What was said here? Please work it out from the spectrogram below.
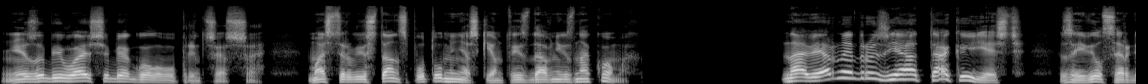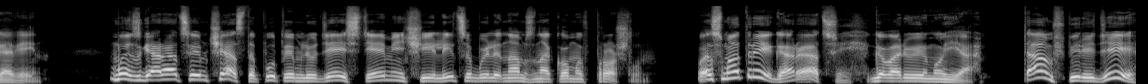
«Не забивай себе голову, принцесса. Мастер Вистан спутал меня с кем-то из давних знакомых». «Наверное, друзья, так и есть», — заявил сэр Гавейн. «Мы с Горацием часто путаем людей с теми, чьи лица были нам знакомы в прошлом. Посмотри, Гораций, — говорю ему я, — там впереди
